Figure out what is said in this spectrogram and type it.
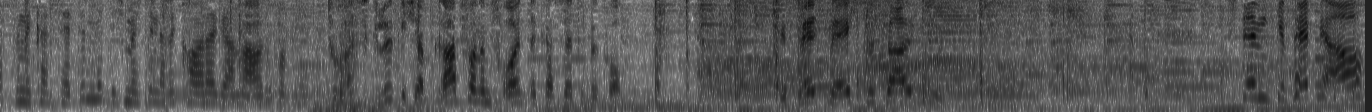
Hast du eine Kassette mit? Ich möchte den Rekorder gerne mal ausprobieren. Du hast Glück, ich habe gerade von einem Freund eine Kassette bekommen. Gefällt mir echt total gut. Stimmt, gefällt mir auch.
